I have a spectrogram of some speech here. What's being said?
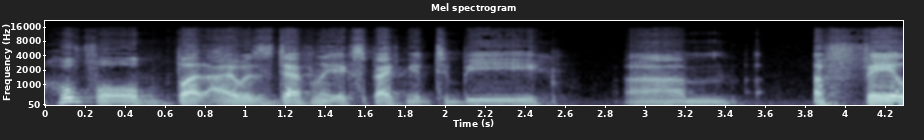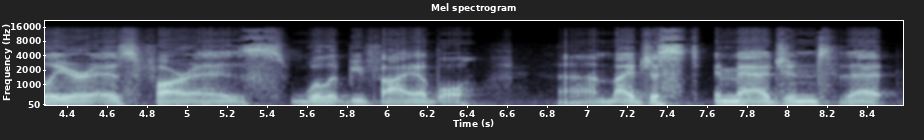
hopeful, but I was definitely expecting it to be um, a failure as far as will it be viable. Um, I just imagined that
